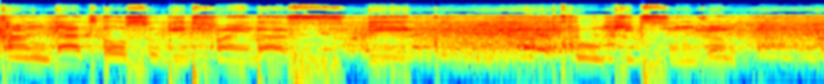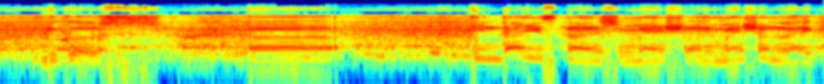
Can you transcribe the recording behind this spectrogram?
can that also be defined as a cool kid syndrome? Because uh, in that instance you mentioned, you mentioned like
